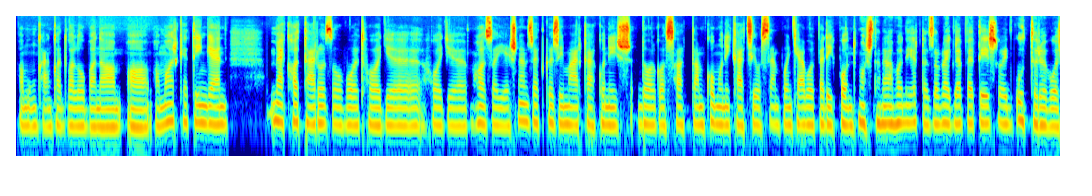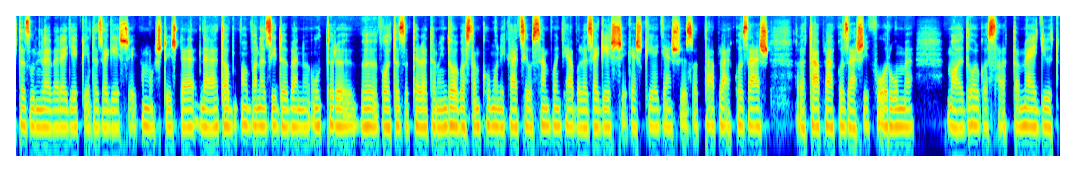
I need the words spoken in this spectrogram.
a munkánkat valóban a, a, a marketingen. Meghatározó volt, hogy, hogy hazai és nemzetközi márkákon is dolgozhattam, kommunikáció szempontjából pedig pont mostanában ért az a meglepetés, hogy úttörő volt az Unilever egyébként az egészség most is, de, de hát abban az időben úttörő volt az a terület, amin dolgoztam kommunikáció szempontjából az egészséges, kiegyensúlyozott táplálkozás, a táplálkozási fórummal dolgozhattam együtt,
